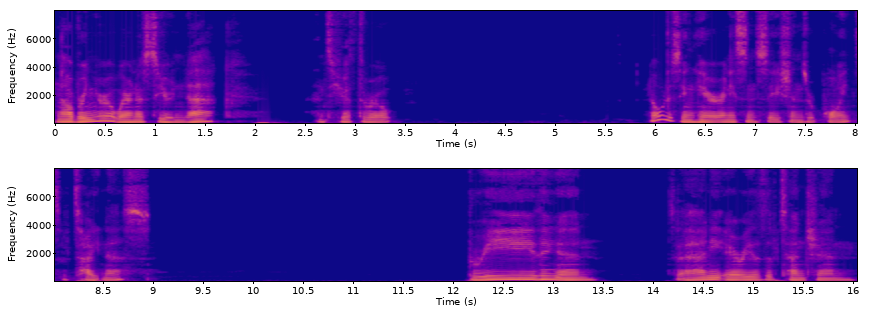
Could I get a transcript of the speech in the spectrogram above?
Now bring your awareness to your neck and to your throat. Noticing here any sensations or points of tightness. Breathing in to any areas of tension,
